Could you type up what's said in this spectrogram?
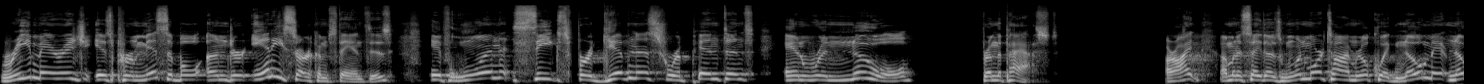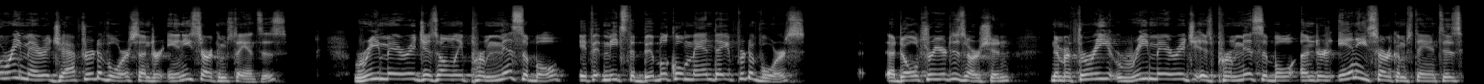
remarriage is permissible under any circumstances if one seeks forgiveness, repentance, and renewal from the past. All right, I'm going to say those one more time, real quick. No, no remarriage after a divorce under any circumstances. Remarriage is only permissible if it meets the biblical mandate for divorce, adultery, or desertion. Number three, remarriage is permissible under any circumstances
